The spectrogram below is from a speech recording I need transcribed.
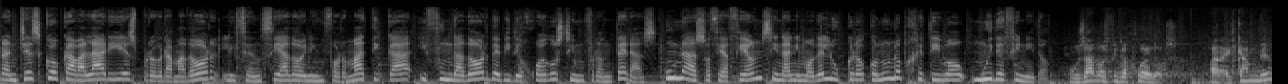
Francesco Cavallari es programador, licenciado en informática y fundador de Videojuegos Sin Fronteras, una asociación sin ánimo de lucro con un objetivo muy definido. Usar los videojuegos para el cambio,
